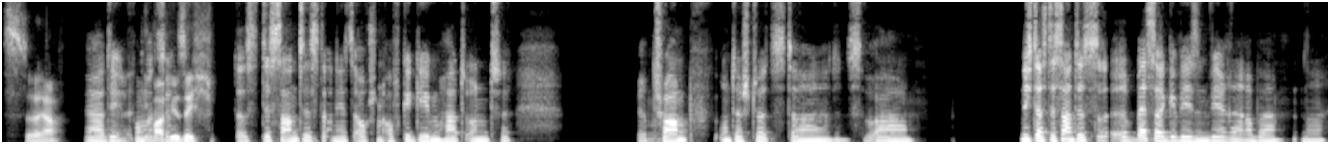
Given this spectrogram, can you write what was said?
Das, äh, ja. ja, die Information, für sich. dass DeSantis dann jetzt auch schon aufgegeben hat und äh, Trump unterstützt. Äh, das war nicht, dass DeSantis äh, besser gewesen wäre, aber na,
